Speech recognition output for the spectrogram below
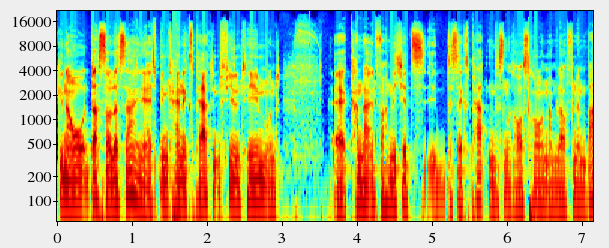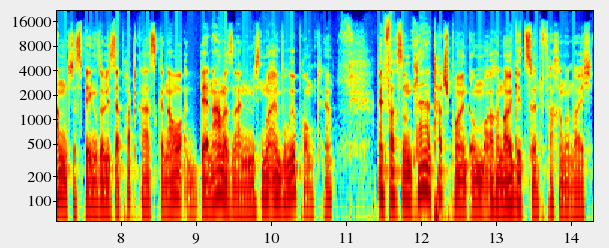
genau das soll es sein. Ja, ich bin kein Experte in vielen Themen und äh, kann da einfach nicht jetzt das Expertenwissen raushauen am laufenden Band. Deswegen soll dieser Podcast genau der Name sein, nämlich nur ein Berührpunkt. Ja? Einfach so ein kleiner Touchpoint, um eure Neugier zu entfachen und euch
